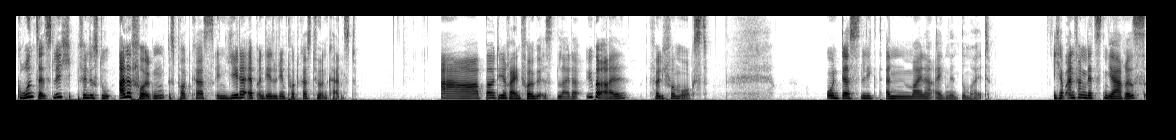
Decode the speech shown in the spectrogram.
grundsätzlich findest du alle Folgen des Podcasts in jeder App, in der du den Podcast hören kannst. Aber die Reihenfolge ist leider überall völlig vermurkst. Und das liegt an meiner eigenen Dummheit. Ich habe Anfang letzten Jahres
